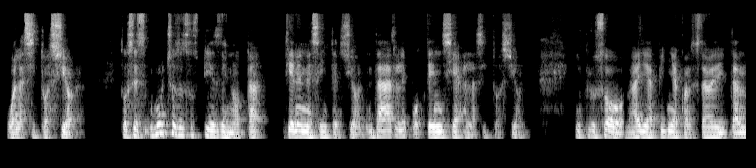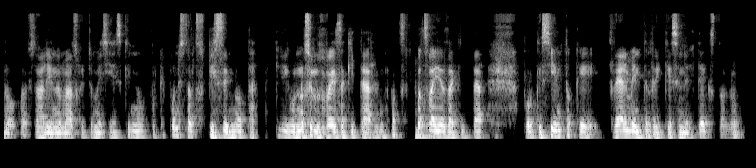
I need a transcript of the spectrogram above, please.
o a la situación. Entonces, muchos de esos pies de nota tienen esa intención, darle potencia a la situación. Incluso Maya Piña, cuando estaba editando, cuando estaba leyendo el manuscrito, me decía, es que no, ¿por qué pones tantos pies de nota? Le digo, no se los vayas a quitar, no se los vayas a quitar, porque siento que realmente enriquecen el texto, ¿no?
